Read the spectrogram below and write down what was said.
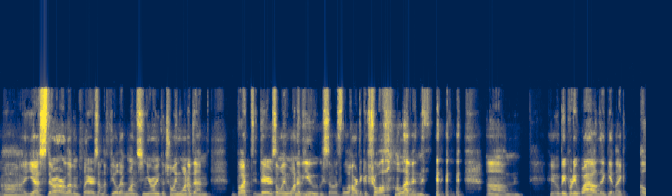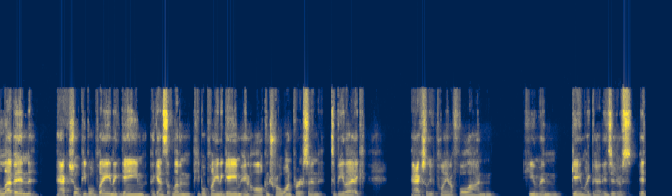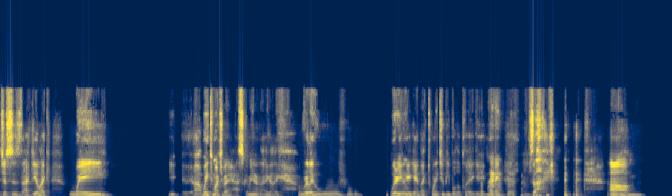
Uh, yes, there are 11 players on the field at once, and you're only controlling one of them, but there's only one of you, so it's a little hard to control all 11. um, it would be pretty wild to get like 11 actual people playing a game against 11 people playing a game and all control one person to be like actually playing a full-on human game like that. It just it just is I feel like way uh, way too much of an ask. I mean, like, like really, who, who, where are you going to get like 22 people to play a game, right? so like, um,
